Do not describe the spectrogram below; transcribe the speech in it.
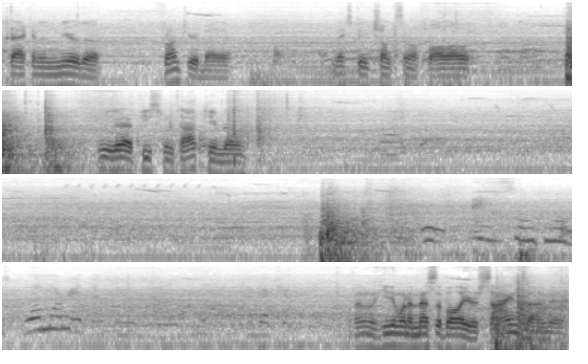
Cracking in near the front here by the uh, next big chunk's gonna fall out. Look at that piece from the top came down. Oh, it's so close. One more hit, thing is I don't know. Oh, he didn't want to mess up all your signs on there.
